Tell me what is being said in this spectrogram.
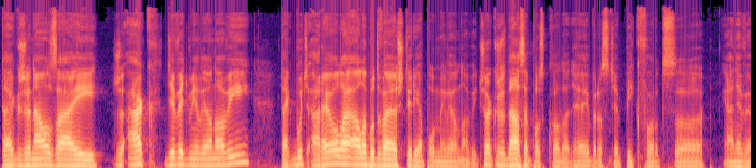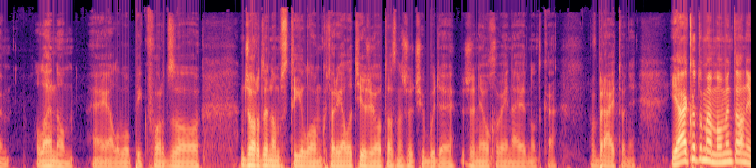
Takže naozaj, že ak 9 miliónový, tak buď Areola alebo 2 4,5 miliónový. Čo akože dá sa poskladať, hej, proste Pickford s, ja neviem, Lenom, hej, alebo Pickford so Jordanom Steelom, ktorý ale tiež je otázne, že či bude, že neochovejná jednotka v Brightone. Ja ako to mám momentálne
